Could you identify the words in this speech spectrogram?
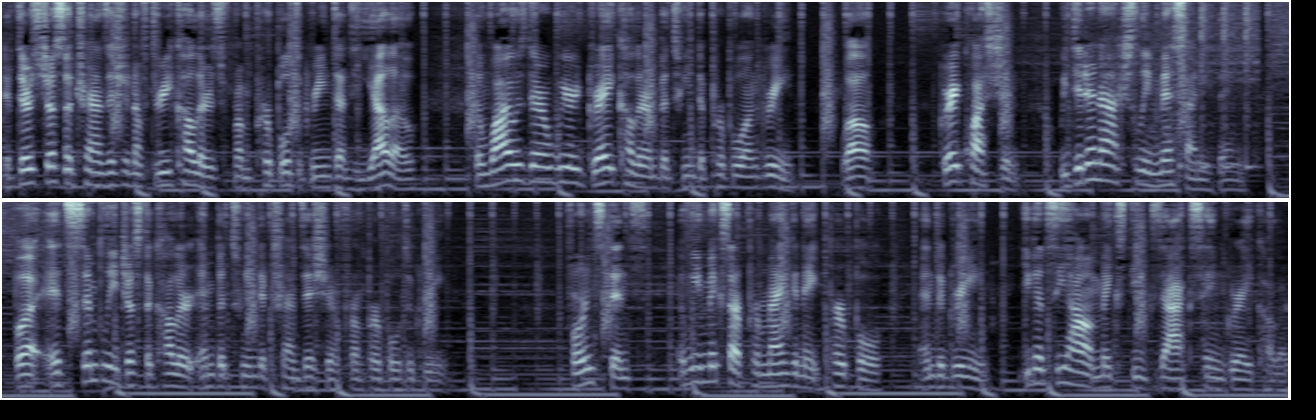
if there's just a transition of three colors from purple to green then to yellow, then why was there a weird gray color in between the purple and green? Well, great question. We didn't actually miss anything, but it's simply just the color in between the transition from purple to green. For instance, if we mix our permanganate purple and the green, you can see how it makes the exact same gray color.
